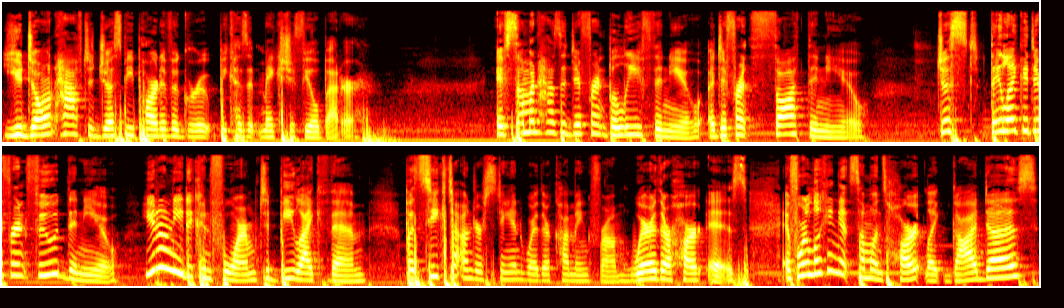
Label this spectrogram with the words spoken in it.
You don't have to just be part of a group because it makes you feel better. If someone has a different belief than you, a different thought than you, just they like a different food than you, you don't need to conform to be like them, but seek to understand where they're coming from, where their heart is. If we're looking at someone's heart like God does,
